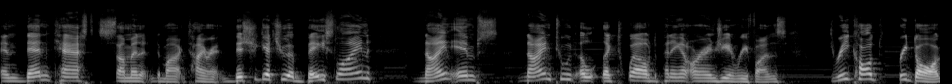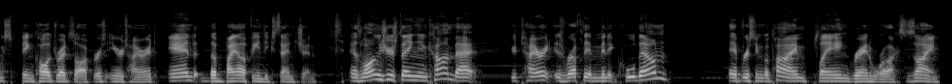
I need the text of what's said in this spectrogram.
and then cast Summon Demonic Tyrant. This should get you a baseline, 9 Imps, 9 to uh, like 12, depending on RNG and refunds, three called three dogs being called Dreadstalkers in your Tyrant, and the Vile Fiend extension. As long as you're staying in combat, your Tyrant is roughly a minute cooldown every single time playing Grand Warlock's design.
